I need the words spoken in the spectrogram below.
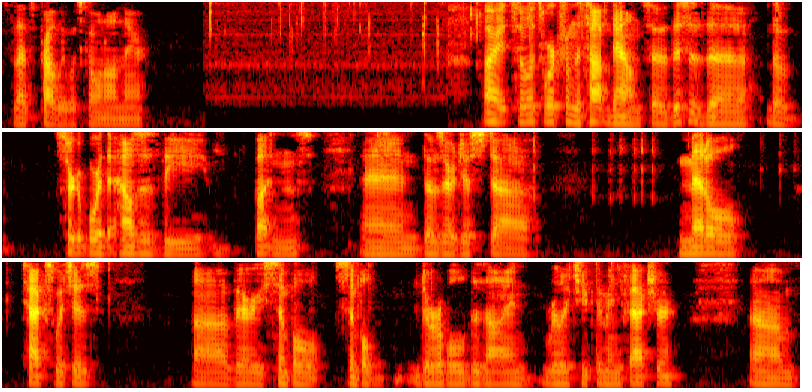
So that's probably what's going on there. All right, so let's work from the top down. So this is the, the circuit board that houses the buttons, and those are just uh, metal tact switches. Uh, very simple, simple, durable design, really cheap to manufacture. Um,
